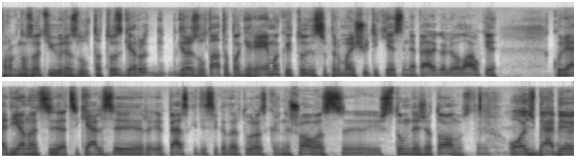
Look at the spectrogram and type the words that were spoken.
prognozuoti jų rezultatus, gerų, rezultatų pagerėjimą, kai tu visų pirma iš jų tikiesi nepergaliu, lauki, kurią dieną atsi- atsikelsi ir, ir perskaitysi, kad Artūras Karnišovas e, išstumdė žetonus. Tai, O aš be abejo,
